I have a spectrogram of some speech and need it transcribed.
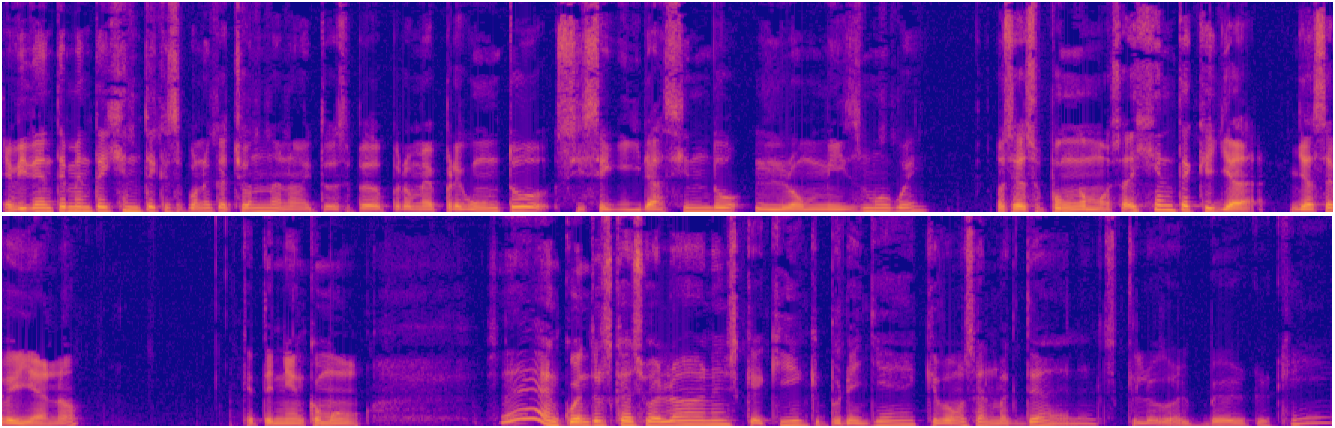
evidentemente hay gente que se pone cachonda, ¿no? Y todo ese pedo, pero me pregunto si seguirá siendo lo mismo, güey. O sea, supongamos, hay gente que ya, ya se veía, ¿no? Que tenían como encuentros casualones, que aquí, que por allá, que vamos al McDonald's, que luego al Burger King,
